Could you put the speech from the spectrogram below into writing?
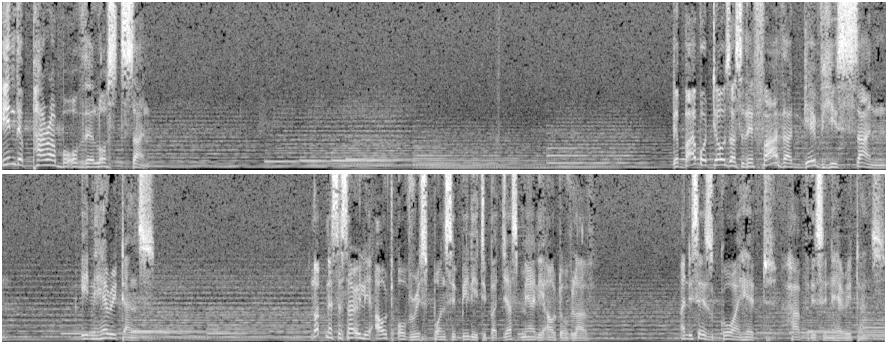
In the parable of the lost son, the Bible tells us the father gave his son inheritance. Not necessarily out of responsibility, but just merely out of love. And he says, Go ahead, have this inheritance.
